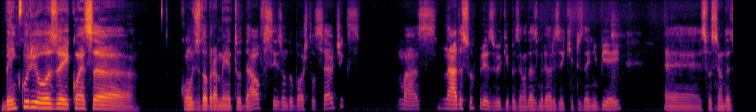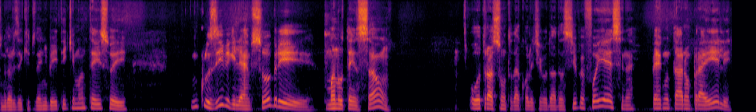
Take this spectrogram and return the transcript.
bem curioso aí com essa com o desdobramento da off-season do Boston Celtics, mas nada surpresa, viu, Gibas? É uma das melhores equipes da NBA. É, se você é uma das melhores equipes da NBA, tem que manter isso aí. Inclusive, Guilherme, sobre manutenção, outro assunto da coletiva do Adam Silver foi esse, né? Perguntaram para ele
